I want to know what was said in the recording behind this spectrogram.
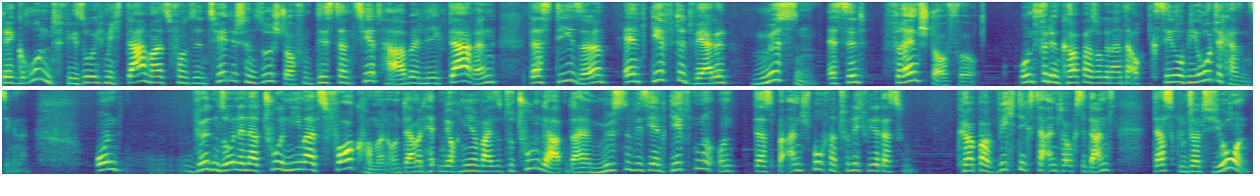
Der Grund, wieso ich mich damals von synthetischen Süßstoffen distanziert habe, liegt darin, dass diese entgiftet werden müssen. Es sind Fremdstoffe und für den Körper sogenannte auch Xenobiotika sind sie genannt. Und würden so in der Natur niemals vorkommen und damit hätten wir auch nie Weise zu tun gehabt. Daher müssen wir sie entgiften und das beansprucht natürlich wieder das körperwichtigste Antioxidant, das Glutathion.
